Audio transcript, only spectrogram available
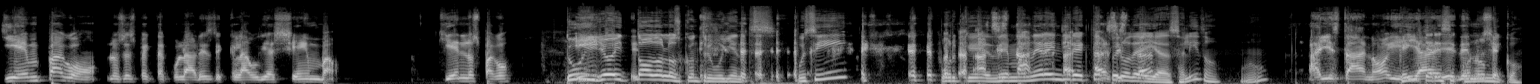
¿Quién pagó los espectaculares de Claudia Sheinbaum? ¿Quién los pagó? Tú y, yo y todos los contribuyentes. Pues sí, porque de manera indirecta, pero de ahí ha salido, ¿no? Ahí está, ¿no? Y ¿Qué interés económico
